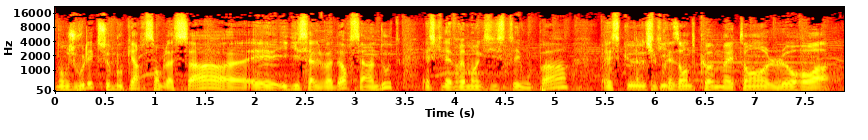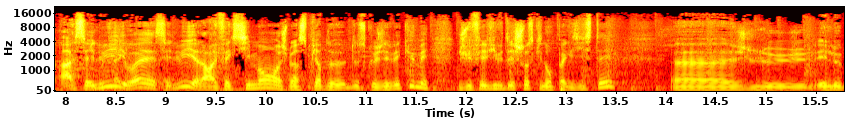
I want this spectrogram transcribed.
Donc je voulais que ce bouquin ressemble à ça. euh, Et Iggy Salvador, c'est un doute. Est-ce qu'il a vraiment existé ou pas? Est-ce que ce tu présentes comme étant le roi. ah, c'est lui, ouais, c'est lui. Alors effectivement, je m'inspire de, de ce que j'ai vécu, mais je lui fais vivre des choses qui n'ont pas existé. Euh, je et le,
